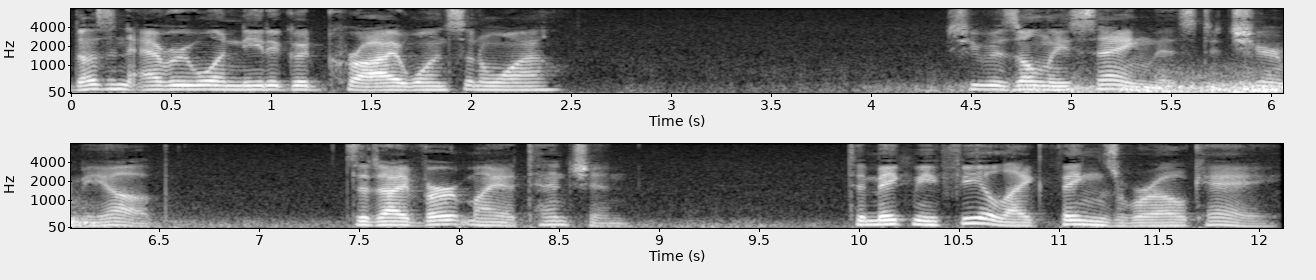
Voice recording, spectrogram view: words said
Doesn't everyone need a good cry once in a while? She was only saying this to cheer me up, to divert my attention, to make me feel like things were okay.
